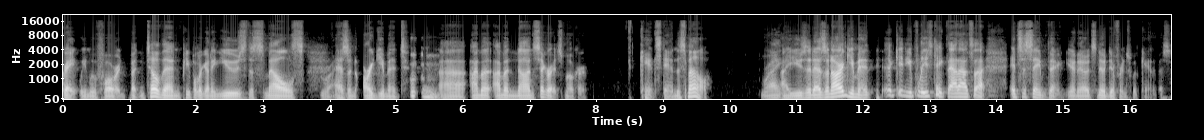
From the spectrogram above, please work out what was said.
great we move forward. But until then people are going to use the smells right. as an argument. Uh, i'm a i'm a non-cigarette smoker. Can't stand the smell. Right. I use it as an argument. Can you please take that outside? It's the same thing you know it's no difference with cannabis.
